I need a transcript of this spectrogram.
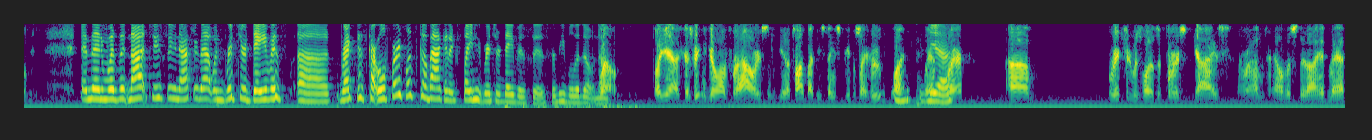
And then was it not too soon after that when Richard Davis uh, wrecked his car? Well, first let's go back and explain who Richard Davis is for people that don't know. Well, well, yeah, because we can go on for hours and you know talk about these things. People say who, what, when, Yeah. where. Um, Richard was one of the first guys around Elvis that I had met,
